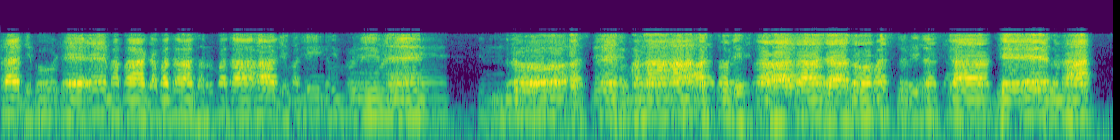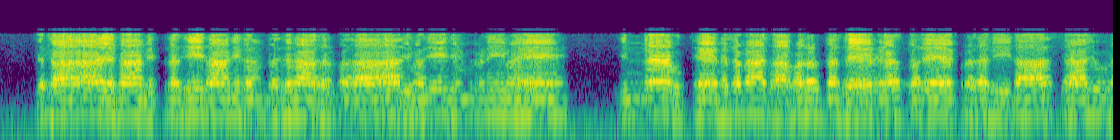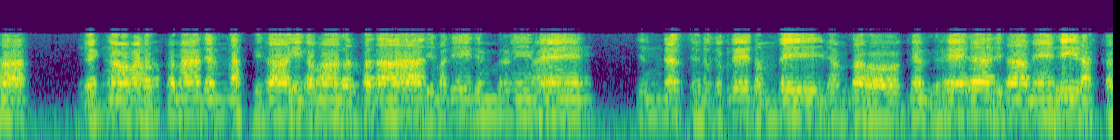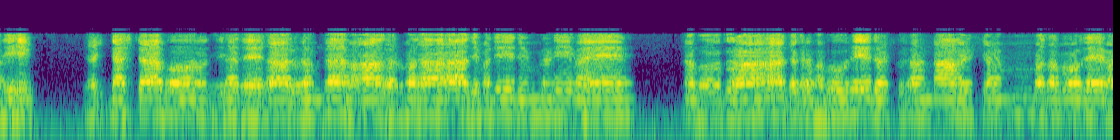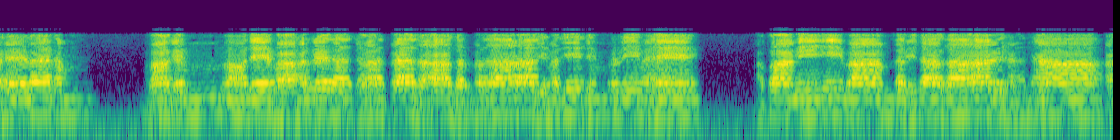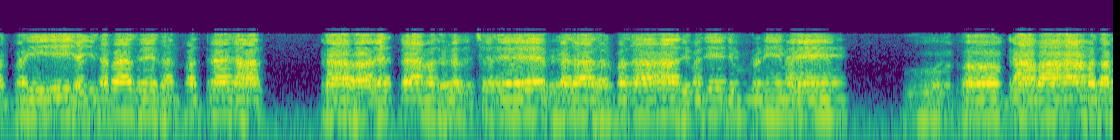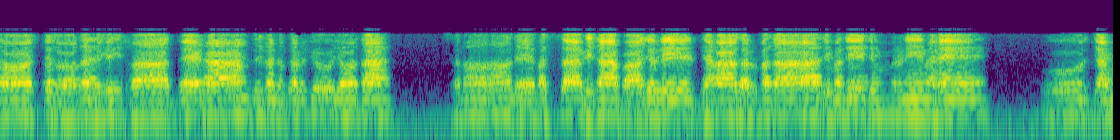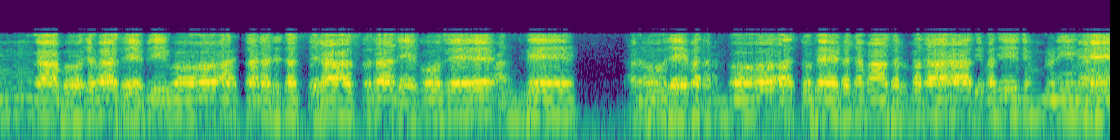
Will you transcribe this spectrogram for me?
प्रतिभूषेमपागवता सर्वदा जिमतीतिम् वृणीमहे इन्द्रो अस्मे सुमना अस्तु विश्वहाराजातोमस्तु विदस्याध्येतुनः यथा यथा मित्रधीतानि सम् दधरा सर्वदा जिमतीतिम् वृणीमहे इन्द्र उक्तेन सपासा फलुर्दधे बृहस्पते प्रसभीतास्यायूषः यज्ञोमनप्रमाजन्नः पिता हि कमा सर्वदा जिमतीतिम् वृणीमहे। इन्द्रस्य नु सुकृतम् दैव्यम् सहोग्निर्गृहे च जिता मेधीरः कविः। यज्ञश्च भोधिरथेतारुदम् च मा सर्वदा जिमतीतिम् वृणीमहे भोगुरा चक्रमभूरे वसवो देवहेळनम् भागम् नो देवाहृदचा सर्वदा जिमतीतिम् वृणीमहे। अपामीवाम् सविदासा विषण्या। अग्मरीययितपसे सन्पत्रजः ग्राभायत्र मधुरदुच्छते बृहदा सर्वदा दिमतीतिम् वृणीमहे। ऊर्ध्वो ग्रावामतपोस्तु सोदरि विश्वाद्वेषाम् त्रिसनुतर्यूयोत। स नो देवः स विता पायुर्वीर्यः सर्वदा जिमतीतिम् वृणीमहे ऊर्जम् गाभोजवसेऽपीवो अत्तरऋतस्य सदनेकोसे अन्ध्वे अनो देवतन्वो अस्तु भेषजमा सर्वदा दिमतीतिम् वृणीमहे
